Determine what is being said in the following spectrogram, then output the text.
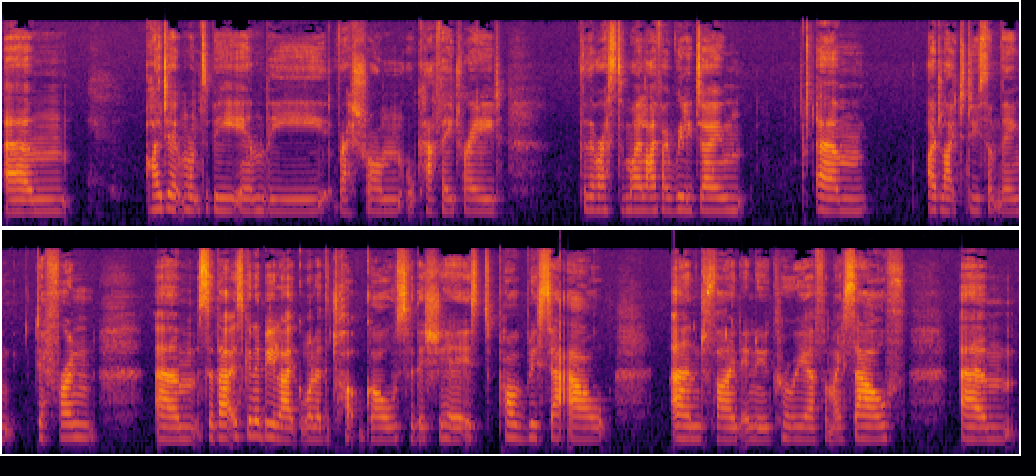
Um, I don't want to be in the restaurant or cafe trade for the rest of my life. I really don't. Um, I'd like to do something different. Um, so that is going to be like one of the top goals for this year is to probably set out and find a new career for myself. Um,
